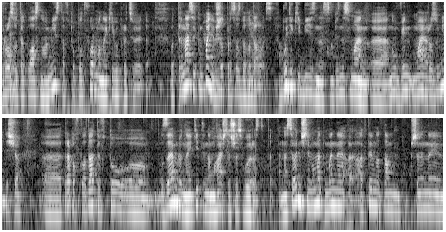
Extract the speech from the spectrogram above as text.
в розвиток власного міста в ту платформу, на якій ви працюєте. От 13 компаній вже про це здогадались. Будь-який бізнес, бізнесмен, е, ну він має розуміти, що треба вкладати в ту е, землю, на якій ти намагаєшся щось виростити. На сьогоднішній момент ми не е, активно там ще не,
